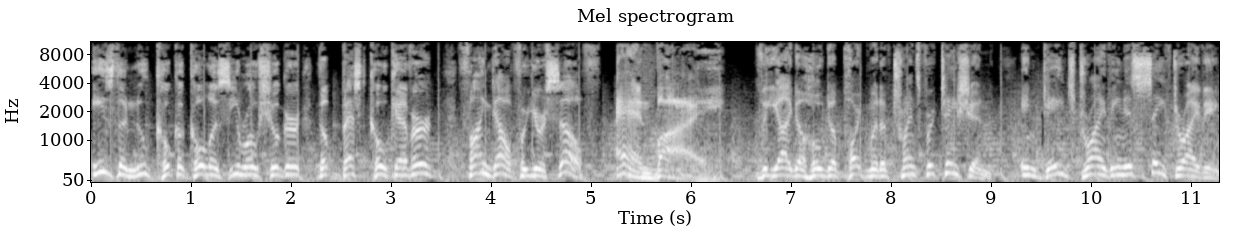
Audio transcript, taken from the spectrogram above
Is the new Coca Cola Zero Sugar the best Coke ever? Find out for yourself and buy. The Idaho Department of Transportation. Engaged driving is safe driving.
